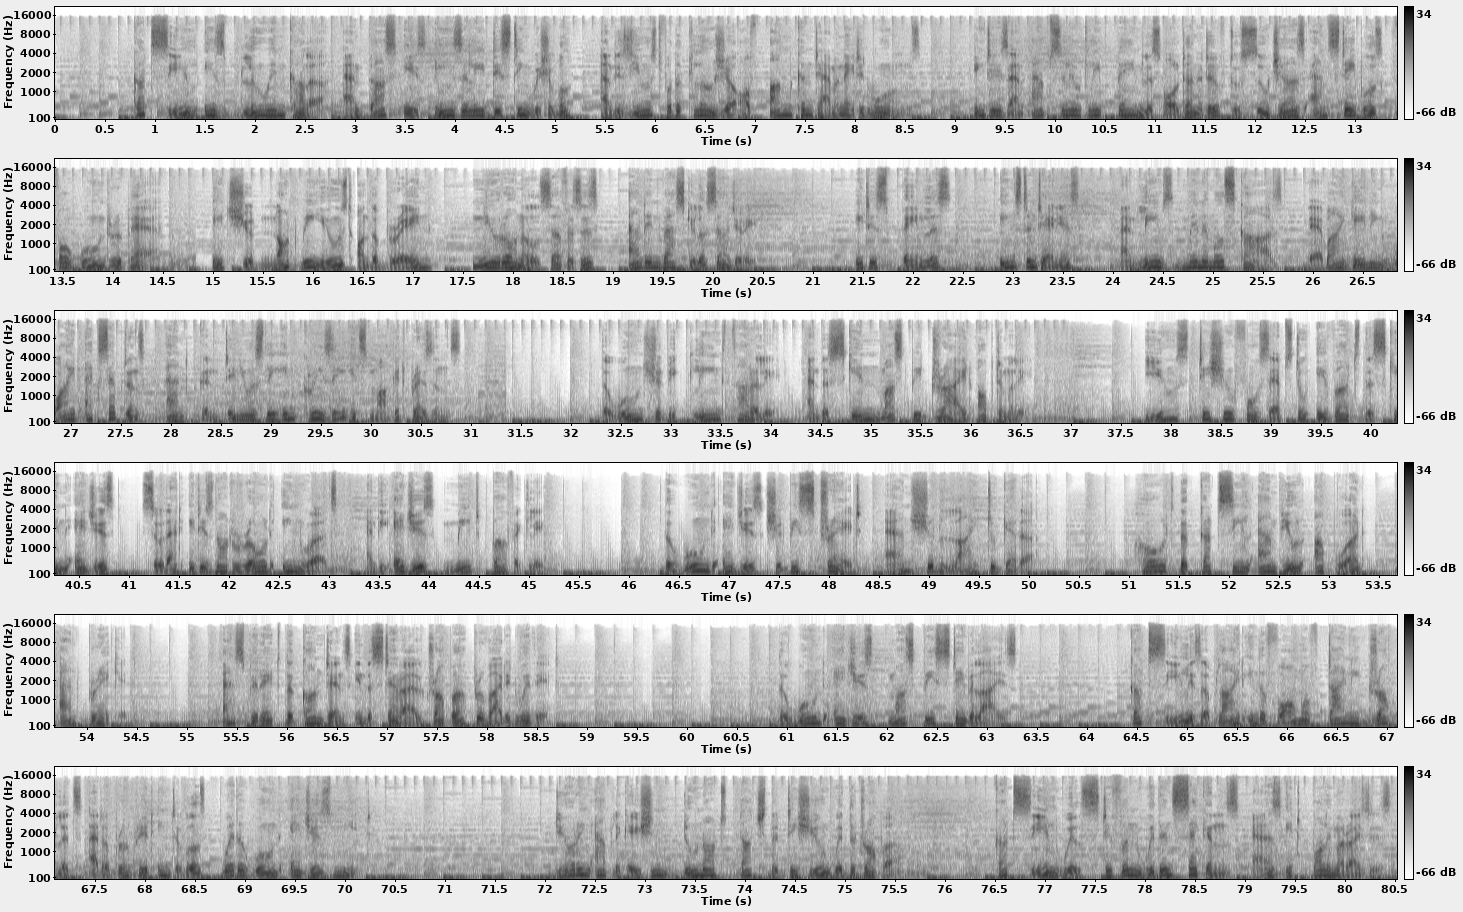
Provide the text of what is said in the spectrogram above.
Cut seal is blue in color and thus is easily distinguishable and is used for the closure of uncontaminated wounds. It is an absolutely painless alternative to sutures and staples for wound repair. It should not be used on the brain, neuronal surfaces and in vascular surgery. It is painless, instantaneous and leaves minimal scars, thereby gaining wide acceptance and continuously increasing its market presence. The wound should be cleaned thoroughly and the skin must be dried optimally. Use tissue forceps to evert the skin edges so that it is not rolled inwards and the edges meet perfectly. The wound edges should be straight and should lie together. Hold the Cutseal ampule upward and break it. Aspirate the contents in the sterile dropper provided with it. The wound edges must be stabilized Cutseal is applied in the form of tiny droplets at appropriate intervals where the wound edges meet. During application, do not touch the tissue with the dropper. Cutseal will stiffen within seconds as it polymerizes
